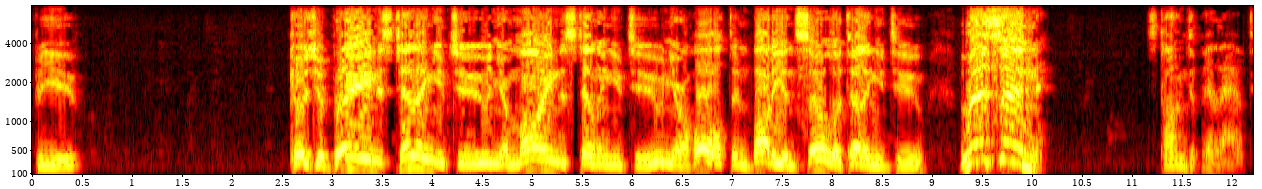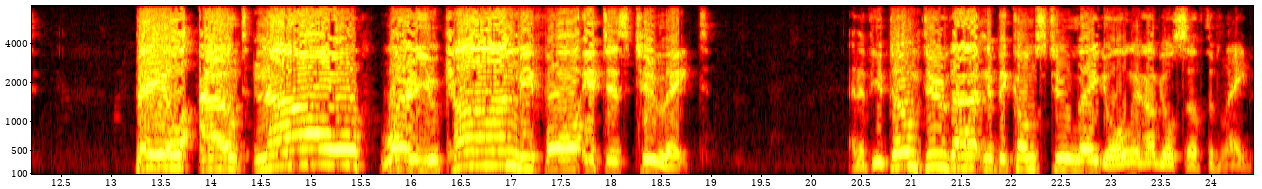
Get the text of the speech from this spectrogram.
For you. Because your brain is telling you to, and your mind is telling you to, and your heart and body and soul are telling you to. Listen! It's time to bail out. Bail out now while you can before it is too late. And if you don't do that and it becomes too late, you only have yourself to blame.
